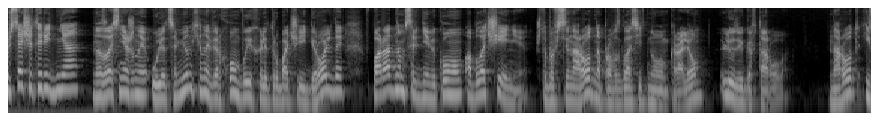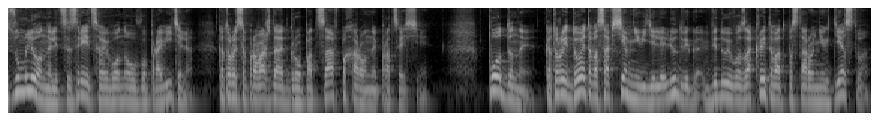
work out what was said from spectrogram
Спустя четыре дня на заснеженные улицы Мюнхена верхом выехали трубачи и герольды в парадном средневековом облачении, чтобы всенародно провозгласить новым королем Людвига II. Народ изумленно лицезреет своего нового правителя, который сопровождает гроб отца в похоронной процессии. Подданные, которые до этого совсем не видели Людвига ввиду его закрытого от посторонних детства,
